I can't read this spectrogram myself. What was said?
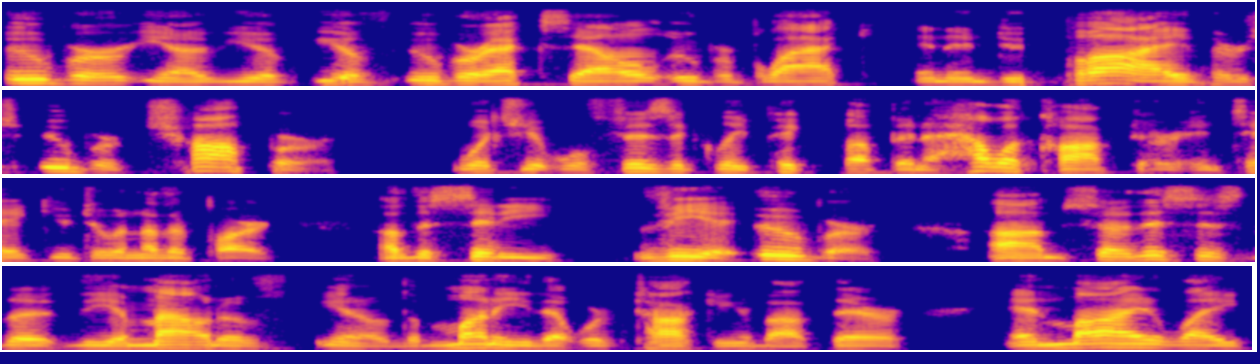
Uber, you know, you have, you have Uber XL, Uber Black, and in Dubai, there's Uber Chopper, which it will physically pick up in a helicopter and take you to another part of the city via Uber. Um, so this is the the amount of you know the money that we're talking about there. And my like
